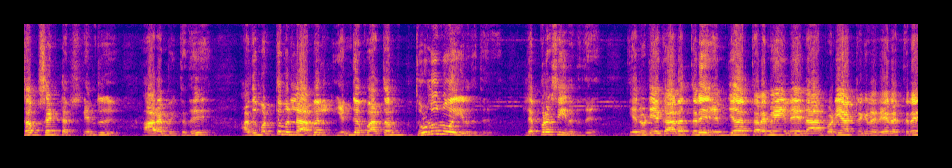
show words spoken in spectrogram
சப் சென்டர்ஸ் என்று ஆரம்பித்தது. அது மட்டும் இல்லாமல் எங்கே பார்த்தாலும் தொழுநோய் இருந்தது லெப்ரசி இருந்தது. என்னுடைய காலத்தில் எம்ஜிஆர் தலைமையிலே நான் பணியாற்றுகிற நேரத்தில்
